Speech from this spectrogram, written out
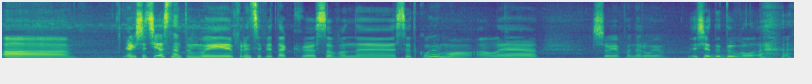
А, якщо чесно, то ми, в принципі, так особо не святкуємо, але що я подарую? Я ще не думала.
